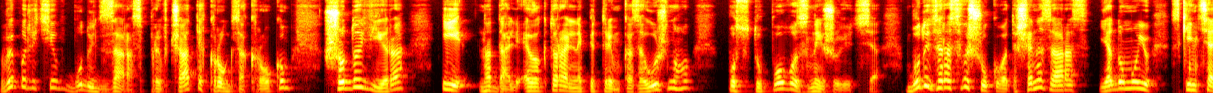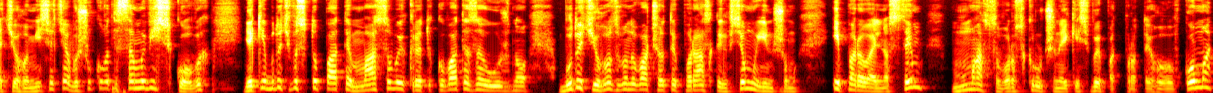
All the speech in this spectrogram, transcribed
виборців будуть зараз привчати крок за кроком, що довіра і надалі електоральна підтримка залужного поступово знижуються. Будуть зараз вишукувати ще не зараз. Я думаю, з кінця цього місяця вишукувати саме військових, які будуть виступати масово і критикувати залужного, будуть його звинувачувати в поразках і всьому іншому. І паралельно з цим масово розкручений якийсь випад проти головкома,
